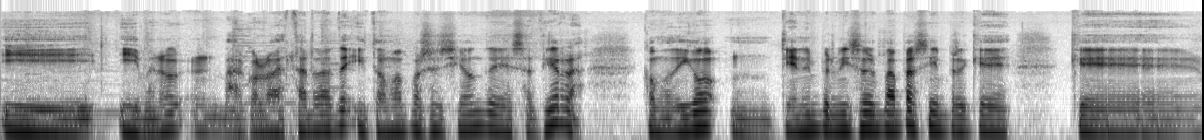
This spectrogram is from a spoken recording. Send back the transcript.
Y, y, bueno, va con los estandartes y toma posesión de esa tierra. Como digo, mm, tienen permiso del Papa siempre que, que,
